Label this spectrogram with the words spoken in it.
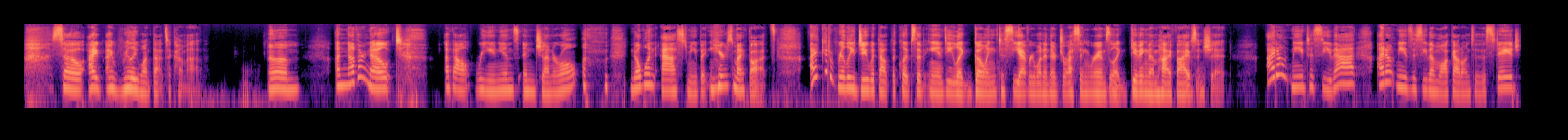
So I, I really want that to come up. Um, another note, about reunions in general. no one asked me, but here's my thoughts. I could really do without the clips of Andy like going to see everyone in their dressing rooms and like giving them high fives and shit. I don't need to see that. I don't need to see them walk out onto the stage.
